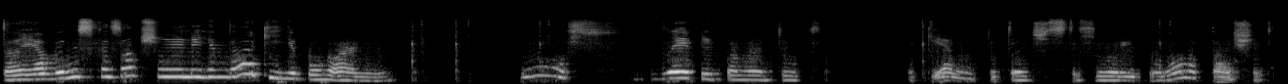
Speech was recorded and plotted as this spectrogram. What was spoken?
Та я би не сказав, що і легендарки є погані. Ну, з епіками тут. Таке, ну, тут чисто Хіларі Корона тащить.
